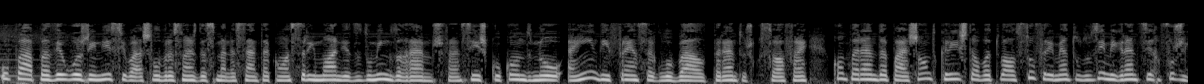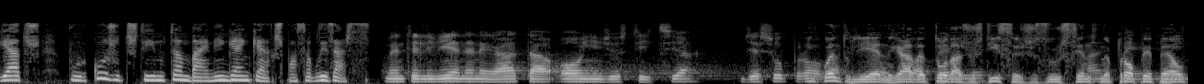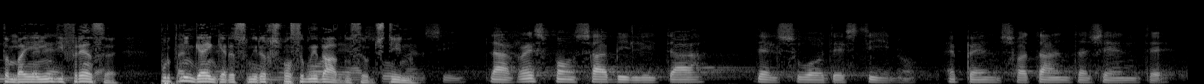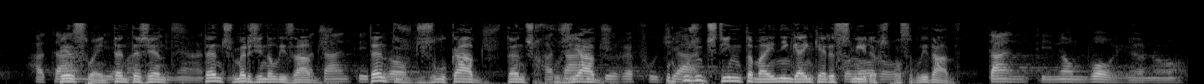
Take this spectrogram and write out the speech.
O Papa deu hoje início às celebrações da Semana Santa com a cerimónia de Domingo de Ramos. Francisco condenou a indiferença global perante os que sofrem, comparando a paixão de Cristo ao atual sofrimento dos imigrantes e refugiados, por cujo destino também ninguém quer responsabilizar-se. Enquanto lhe é negada toda a justiça, Jesus sente na própria pele também a indiferença, porque ninguém quer assumir a responsabilidade do seu destino la responsabilità del suo destino e penso a tanta gente Penso em tanta gente, tantos marginalizados, tantos deslocados, tantos refugiados, por cujo destino também ninguém quer assumir a responsabilidade. Tanti non vogliono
